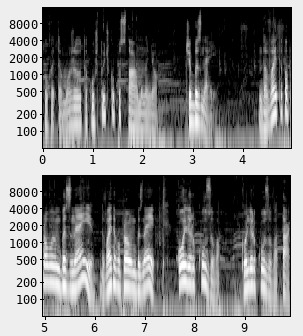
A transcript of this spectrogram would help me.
слухайте, може отаку штучку поставимо на нього? Чи без неї? Давайте попробуємо без неї. Давайте попробуємо без неї. Колір кузова. Колір кузова. Так,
